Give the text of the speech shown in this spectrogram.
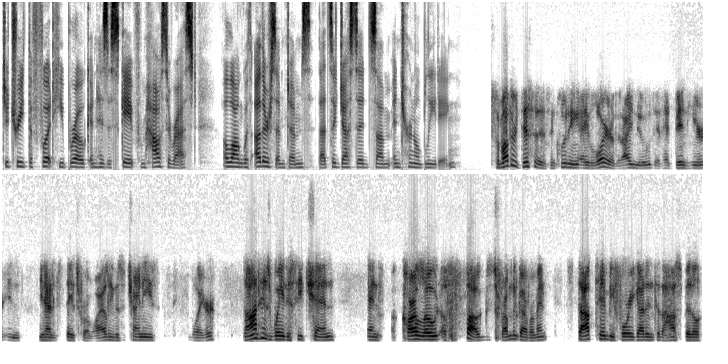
to treat the foot he broke in his escape from house arrest, along with other symptoms that suggested some internal bleeding some other dissidents, including a lawyer that I knew that had been here in the United States for a while. He was a Chinese lawyer. On his way to see Chen, and a carload of thugs from the government stopped him before he got into the hospital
